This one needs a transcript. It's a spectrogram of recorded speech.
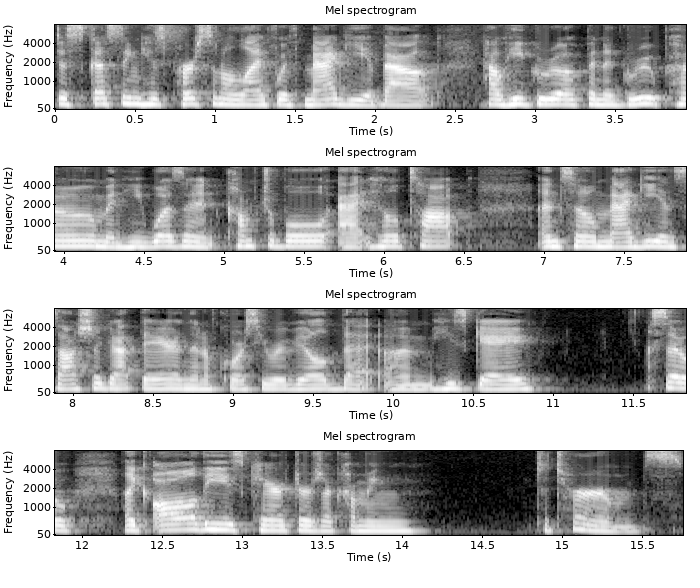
discussing his personal life with Maggie about how he grew up in a group home and he wasn't comfortable at Hilltop until Maggie and Sasha got there. And then, of course, he revealed that um, he's gay. So, like, all these characters are coming to terms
